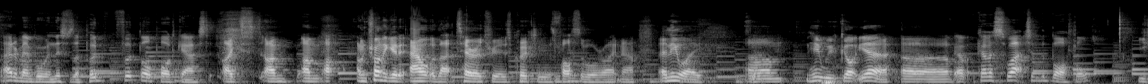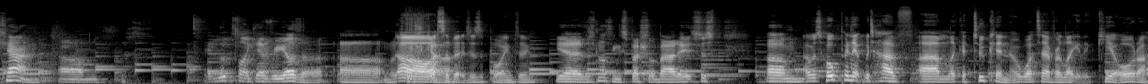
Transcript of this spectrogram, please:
I remember when this was a pud- football podcast. I just, I'm I'm I'm trying to get it out of that territory as quickly as possible right now. Anyway, um, here we've got yeah. Uh, Can I have a swatch of the bottle? you can. Um, it looks like every other. Uh, Oh, Matushka. that's a bit disappointing. Yeah, there's nothing special about it. It's just. Um, I was hoping it would have um, like a toucan or whatever, like the Kia Ora.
